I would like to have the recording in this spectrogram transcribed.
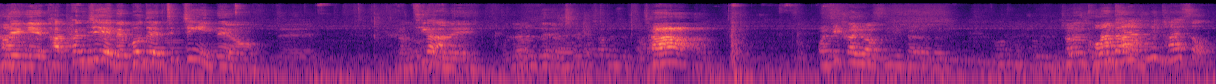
근데 이게 다 편지에 멤버들의 특징이 있네요. 티가 나네. 오늘은 생각하면서 자 어디까지 왔습니까 여러분? 저는 난 거의 다, 다 우린 다 했어.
